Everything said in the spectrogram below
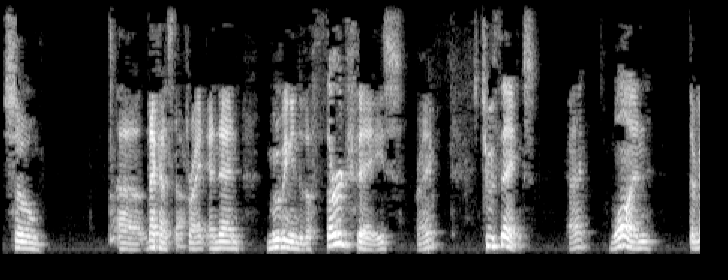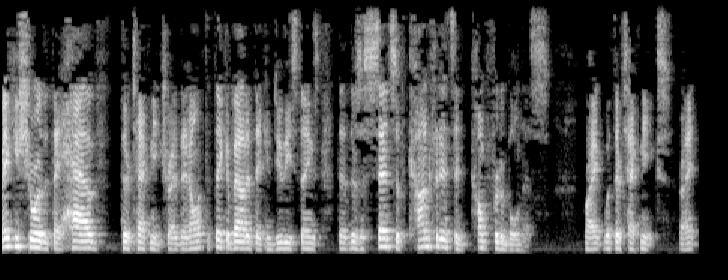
So, uh, that kind of stuff, right? And then moving into the third phase, right? It's two things, right? One, they're making sure that they have their techniques, right? They don't have to think about it. They can do these things. That there's a sense of confidence and comfortableness, right, with their techniques, right?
